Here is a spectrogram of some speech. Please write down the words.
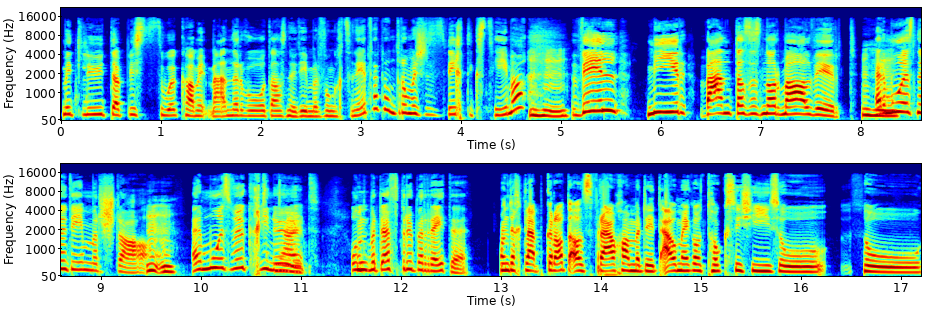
mit Leuten etwas zu tun gehabt, mit Männern, wo das nicht immer funktioniert hat und darum ist es ein wichtiges Thema, weil wir wollen, dass es normal wird. Er muss nicht immer stehen. Er muss wirklich nicht. Nein. Und, man darf darüber reden. Und ich glaube, gerade als Frau kann man dort auch mega toxische, so, so,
